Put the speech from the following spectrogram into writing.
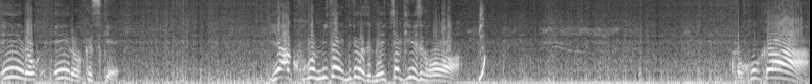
A6 A6 スケいやここ見たい見てください。めっちゃ綺麗ですここ。ここか。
